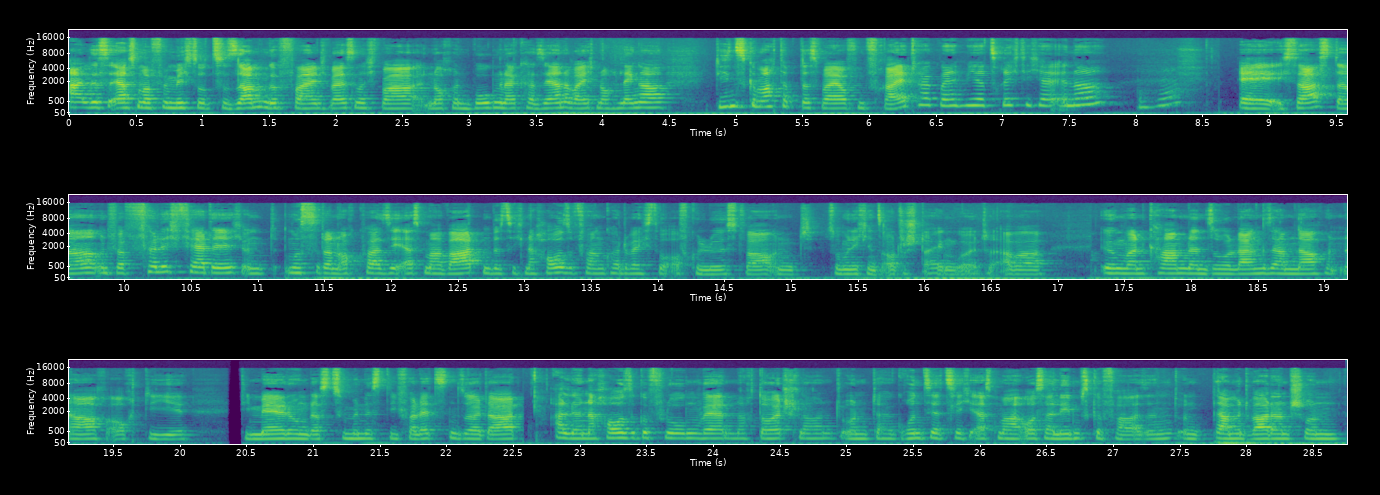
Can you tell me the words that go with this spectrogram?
alles erstmal für mich so zusammengefallen. Ich weiß noch, ich war noch in Bogen in der Kaserne, weil ich noch länger Dienst gemacht habe. Das war ja auf einen Freitag, wenn ich mich jetzt richtig erinnere. Ey, ich saß da und war völlig fertig und musste dann auch quasi erstmal warten, bis ich nach Hause fahren konnte, weil ich so aufgelöst war und so nicht ins Auto steigen wollte. Aber irgendwann kam dann so langsam nach und nach auch die, die Meldung, dass zumindest die verletzten Soldaten alle nach Hause geflogen werden, nach Deutschland und da grundsätzlich erstmal außer Lebensgefahr sind. Und damit war dann schon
